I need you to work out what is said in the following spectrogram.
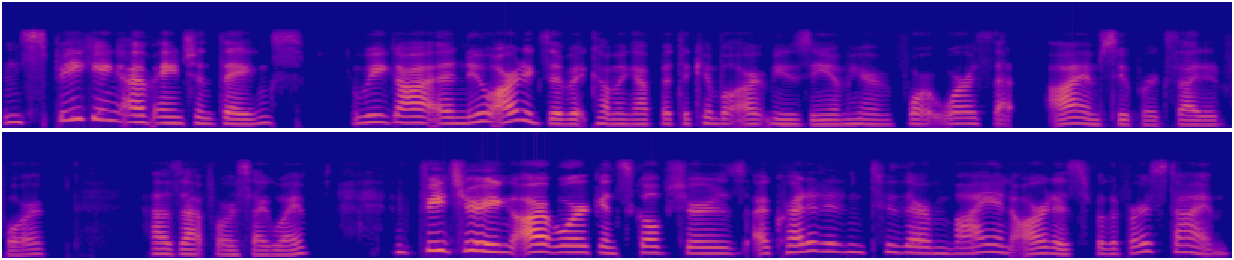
And speaking of ancient things, we got a new art exhibit coming up at the Kimbell Art Museum here in Fort Worth that I am super excited for. How's that for a segue? Featuring artwork and sculptures accredited to their Mayan artists for the first time.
